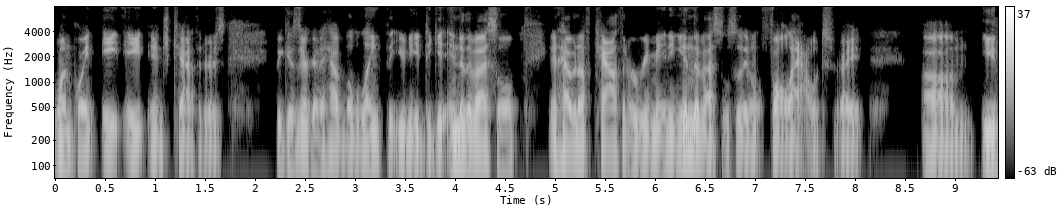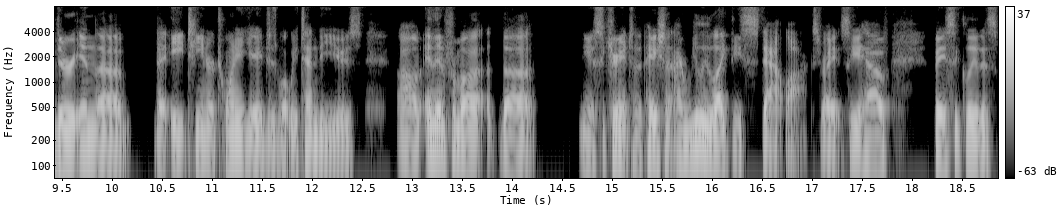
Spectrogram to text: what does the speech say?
1.88 inch catheters, because they're going to have the length that you need to get into the vessel and have enough catheter remaining in the vessel so they don't fall out, right? Um, either in the the 18 or 20 gauge is what we tend to use. Um, and then from a the you know securing it to the patient, I really like these stat locks, right? So you have basically this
